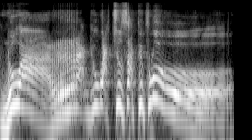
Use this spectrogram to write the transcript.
No ar, Rádio WhatsApp Flu.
